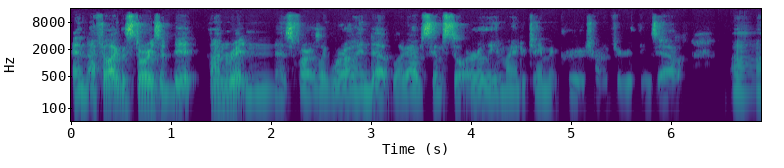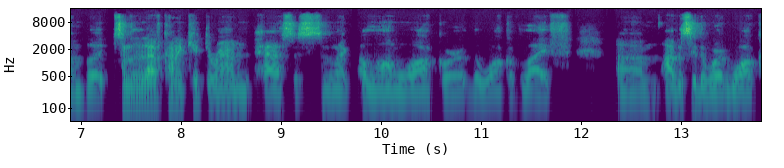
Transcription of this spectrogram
and I feel like the story is a bit unwritten as far as like where I'll end up. Like obviously, I'm still early in my entertainment career, trying to figure things out. Um, but something that I've kind of kicked around in the past is something like a long walk or the walk of life. Um, obviously, the word walk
